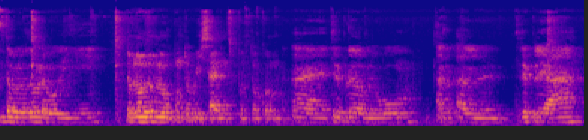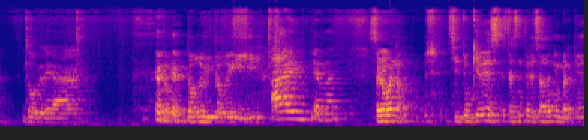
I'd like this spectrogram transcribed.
WWE, www.resilience.com eh, www, al, al triple A, doble A. WWE. ¡Ay, mi pierna! Pero Sí. bueno, si tú quieres, estás interesado en invertir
